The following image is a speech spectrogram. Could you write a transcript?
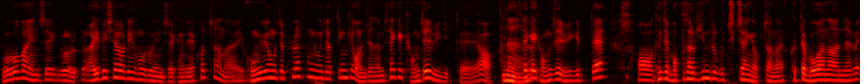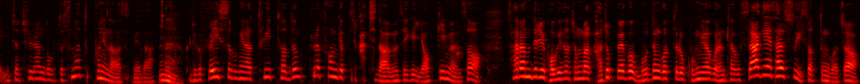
우버가 이제 그 ride sharing으로 이제 굉장히 컸잖아요. 공유 경제, 플랫폼 경제 뜬 게 언제냐면 세계 경제 위기 때예요. 네. 세계 경제 위기 때 어, 굉장히 먹고 살기 힘들고 직장이 없잖아요. 그때 뭐가 나왔냐면 2007년도부터 스마트폰이 나왔습니다. 네. 그리고 페이스북이나 트위터 등 플랫폼 기업들이 같이 나오면서 이게 엮이면서 사람들이 거기서 정말 가족 빼고 모든 것들을 공유하고 렌트하고 싸게 살 수 있었던 거죠.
